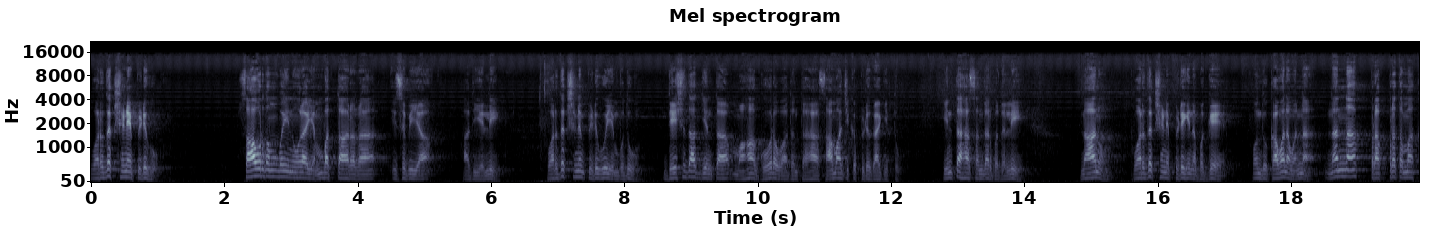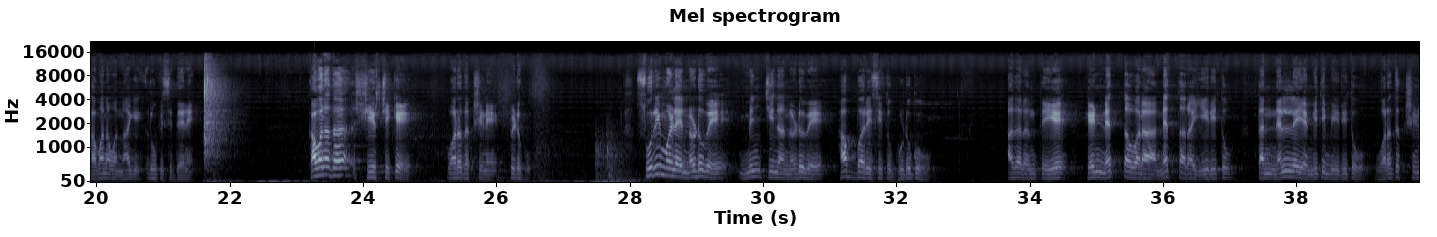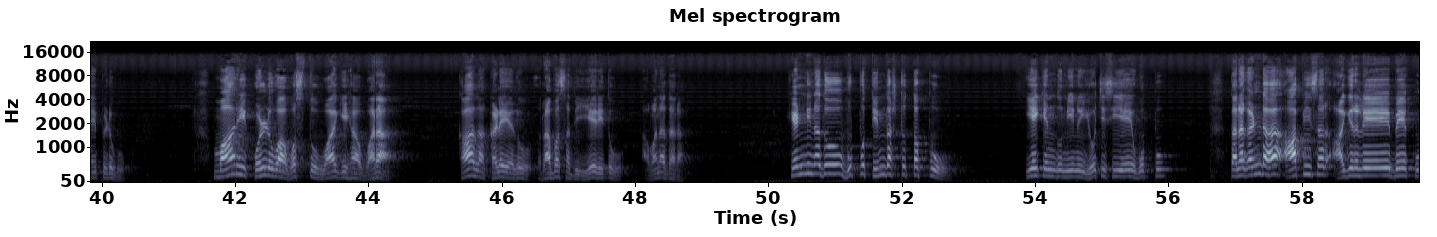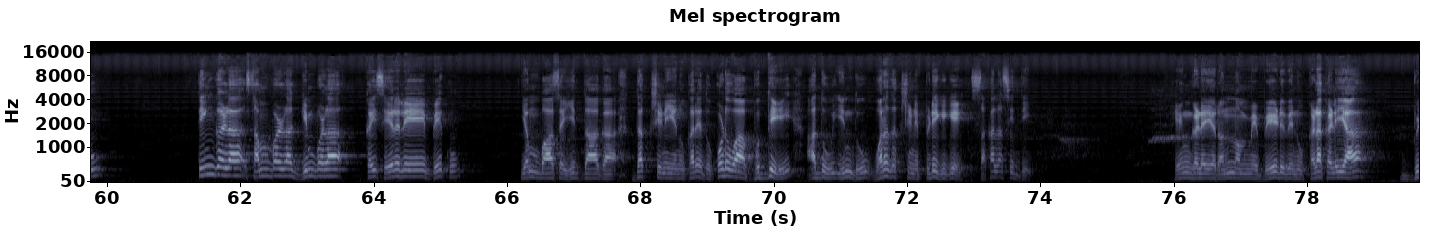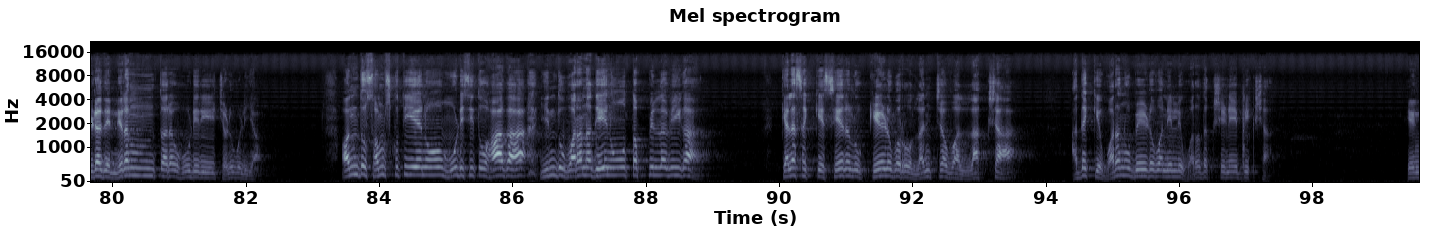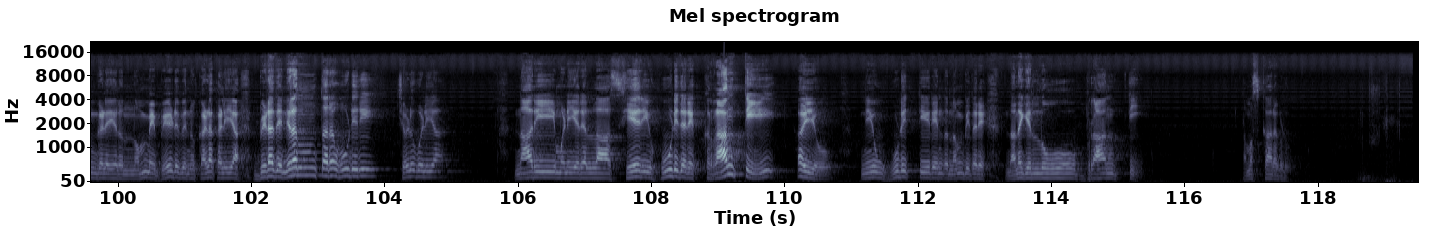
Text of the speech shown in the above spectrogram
ವರದಕ್ಷಿಣೆ ಪಿಡುಗು. ಸಾವಿರದ ಒಂಬೈನೂರ ಎಂಬತ್ತಾರರ ಇಸವಿಯ ಹಾದಿಯಲ್ಲಿ ವರದಕ್ಷಿಣೆ ಪಿಡುಗು ಎಂಬುದು ದೇಶದಾದ್ಯಂತ ಮಹಾಘೋರವಾದಂತಹ ಸಾಮಾಜಿಕ ಪಿಡುಗಾಗಿತ್ತು. ಇಂತಹ ಸಂದರ್ಭದಲ್ಲಿ ನಾನು ವರದಕ್ಷಿಣೆ ಪಿಡುಗಿನ ಬಗ್ಗೆ ಒಂದು ಕವನವನ್ನು ನನ್ನ ಪ್ರಪ್ರಥಮ ಕವನವನ್ನಾಗಿ ರೂಪಿಸಿದ್ದೇನೆ. ಕವನದ ಶೀರ್ಷಿಕೆ ವರದಕ್ಷಿಣೆ ಪಿಡುಗು. ಸುರಿಮಳೆ ನಡುವೆ, ಮಿಂಚಿನ ನಡುವೆ ಹಬ್ಬರಿಸಿತು ಗುಡುಗು. ಅದರಂತೆಯೇ ಹೆಣ್ಣೆತ್ತವರ ನೆತ್ತರ ಏರಿತು ತನ್ನೆಲ್ಲೆಯ ಮಿತಿ ಮೀರಿತು ವರದಕ್ಷಿಣೆ ಪಿಡುಗು. ಮಾರಿಕೊಳ್ಳುವ ವಸ್ತುವಾಗಿಹ ವರ, ಕಾಲ ಕಳೆಯಲು ರಭಸದಿ ಏರಿತು ಅವನ ದರ. ಹೆಣ್ಣಿನದು ಉಪ್ಪು ತಿಂದಷ್ಟು ತಪ್ಪು, ಏಕೆಂದು ನೀನು ಯೋಚಿಸಿಯೇ ಒಪ್ಪು? ತನ್ನ ಗಂಡ ಆಫೀಸರ್ ಆಗಿರಲೇಬೇಕು. ತಿಂಗಳ ಸಂಬಳ ಗಿಂಬಳ ಕೈ ಸೇರಲೇಬೇಕು. ಎಂಬಾಸೆ ಇದ್ದಾಗ ದಕ್ಷಿಣೆಯನ್ನು ಕರೆದು ಕೊಡುವ ಬುದ್ಧಿ ಅದು ಇಂದು ವರದಕ್ಷಿಣೆ ಪಿಡಿಗಿಗೆ ಸಕಲ ಸಿದ್ಧಿ. ಹೆಂಗಳೆಯರನ್ನೊಮ್ಮೆ ಬೇಡುವೆನು ಕಳಕಳಿಯ, ಬಿಡದೆ ನಿರಂತರ ಹೂಡಿರಿ ಚಳುವಳಿಯ. ಅಂದು ಸಂಸ್ಕೃತಿಯೇನೋ ಮೂಡಿಸಿತು ಆಗ ಇಂದು ವರನದೇನೂ ತಪ್ಪಿಲ್ಲವೀಗ. ಕೆಲಸಕ್ಕೆ ಸೇರಲು ಕೇಳುವರು ಲಂಚವ ಲಕ್ಷ, ಅದಕ್ಕೆ ವರನು ಬೇಡುವನಿಲ್ಲಿ ವರದಕ್ಷಿಣೆ ಭಿಕ್ಷ. ಹೆಂಗಳೆಯರನ್ನೊಮ್ಮೆ ಬೇಡುವೆನು ಕಳಕಳಿಯ, ಬಿಡದೆ ನಿರಂತರ ಹೂಡಿರಿ ಚಳುವಳಿಯ. ನಾರೀಮಣಿಯರೆಲ್ಲ ಸೇರಿ ಹೂಡಿದರೆ ಕ್ರಾಂತಿ, ಅಯ್ಯೋ! ನೀವು ಹೂಡುತ್ತೀರೆಂದು ನಂಬಿದರೆ ನನಗೆಲ್ಲೋ ಭ್ರಾಂತಿ. ನಮಸ್ಕಾರಗಳು.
